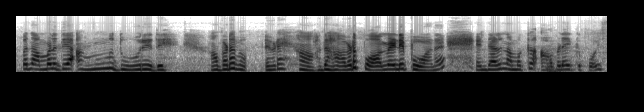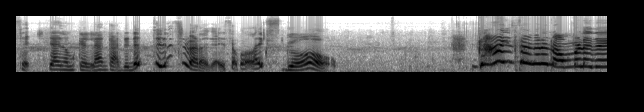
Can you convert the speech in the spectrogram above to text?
അപ്പോൾ നമ്മളിത് അങ്ങ് ദൂരെ ഇതേ അവിടെ എവിടെ? ആ അത് അവിടെ പോകാൻ വേണ്ടി പോവാണ്. എന്തായാലും നമുക്ക് അവിടേക്ക് പോയി സെറ്റായി നമുക്ക് എല്ലാം കണ്ടിട്ട് തിരിച്ചു വരാം ഗായ്സ് അപ്പോൾ ലൈക്സ് ഗോ ഗൈസ് അങ്ങനെ നമ്മളിത്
